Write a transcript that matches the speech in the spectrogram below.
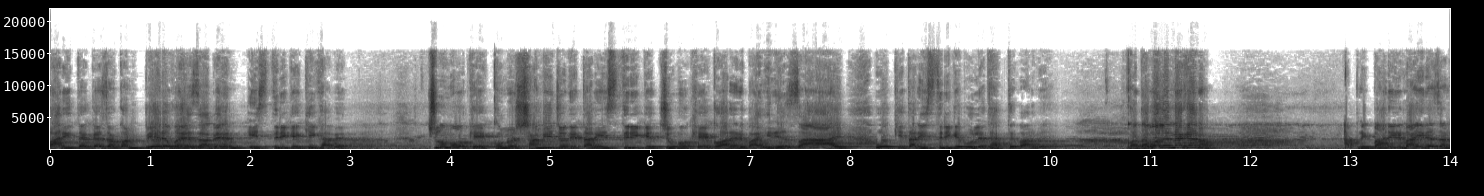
বাড়ি থেকে যখন বের হয়ে যাবেন, স্ত্রীকে কি খাবেন? চুমো খেয়ে, কোনো স্বামী যদি তার স্ত্রীকে চুমো খেয়ে ঘরের বাহিরে যায়, ও কি তার স্ত্রীকে ভুলে থাকতে পারবে? কথা বলেন না কেন? আপনি বাড়ির বাইরে যান,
